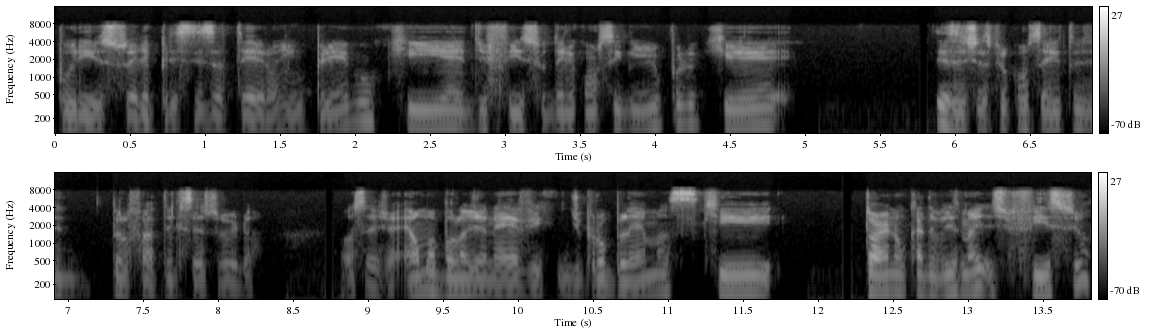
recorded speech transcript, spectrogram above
por isso, ele precisa ter um emprego que é difícil dele conseguir porque existe esse preconceito de, pelo fato de ele ser surdo. Ou seja, é uma bola de neve de problemas que tornam cada vez mais difícil,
